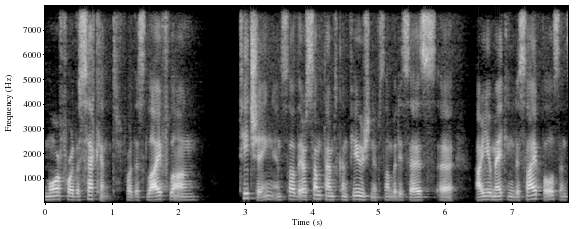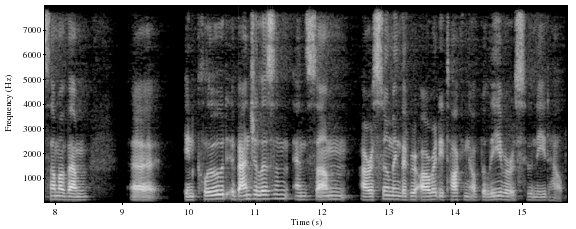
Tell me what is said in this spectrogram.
more for the second, for this lifelong teaching. And so there's sometimes confusion if somebody says, uh, Are you making disciples? And some of them uh, include evangelism, and some are assuming that we're already talking of believers who need help.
